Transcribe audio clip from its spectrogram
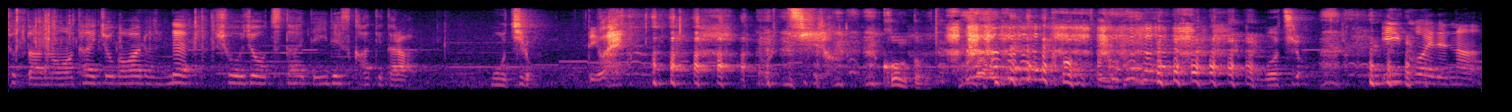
ちょっとあの体調が悪いんで症状を伝えていいですか?」って言ったら「もちろん」って言われたもちろコントみたいな。んもちろん。いい声でな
